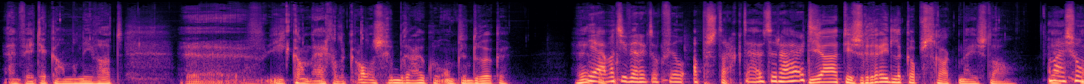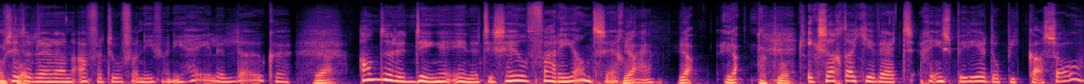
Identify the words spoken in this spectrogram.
en weet ik allemaal niet wat. Eh, je kan eigenlijk alles gebruiken om te drukken. Ja, want je werkt ook veel abstract uiteraard. Ja, het is redelijk abstract meestal. maar Ja, soms zitten klopt. er dan af en toe van die, van die hele leuke Ja, andere dingen in. Het is heel variant, zeg ja, maar. ja, ja, dat klopt. Ik zag dat je werd geïnspireerd door Picasso.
